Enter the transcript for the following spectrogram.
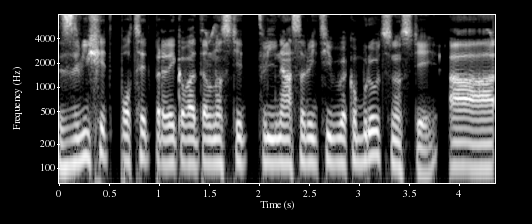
zvýšit pocit predikovatelnosti tvý následující jako budoucnosti. A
